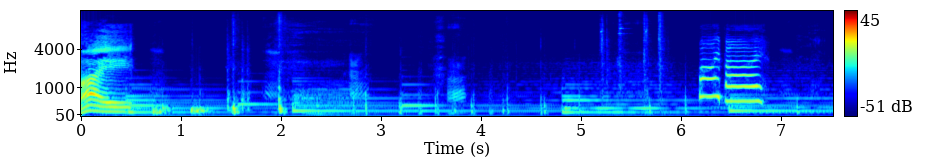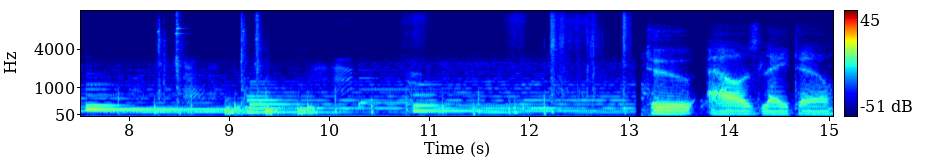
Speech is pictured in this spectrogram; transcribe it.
Bye. Two hours later.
